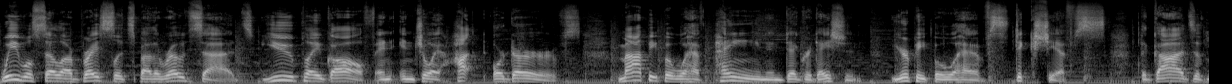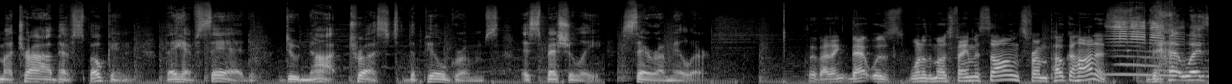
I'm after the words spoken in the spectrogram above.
We will sell our bracelets by the roadsides. You play golf and enjoy hot hors d'oeuvres. My people will have pain and degradation. Your people will have stick shifts. The gods of my tribe have spoken. They have said, Do not trust the pilgrims, especially Sarah Miller. Cliff, I think that was one of the most famous songs from Pocahontas. That was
